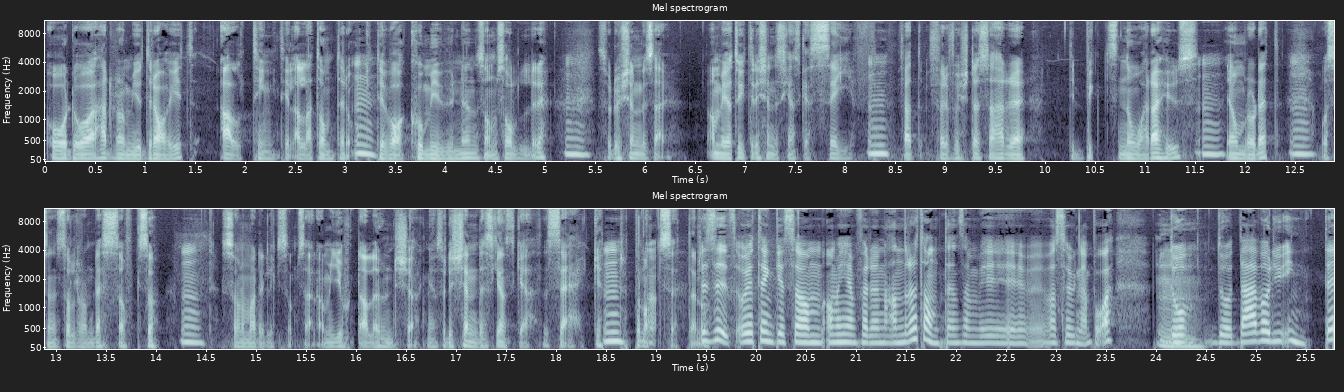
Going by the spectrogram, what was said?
Och då hade de ju dragit allting till alla tomter och Mm. det var kommunen som sålde det. Mm. Så då kändes det så här, ja men jag tyckte det kändes ganska safe. Mm. För att för det första så hade det, det byggts några hus Mm. i området Mm. och sen sålde de dessa också. Mm. Så de hade liksom så här, gjort alla undersökningar så det kändes ganska säkert Mm. på något Ja, sätt. Ändå. Precis, och jag tänker som om vi jämför den andra tomten som vi var sugna på, Mm. då, då, där var det ju inte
